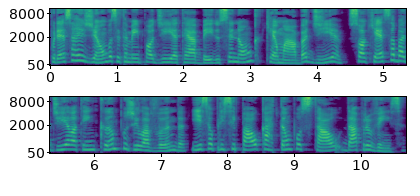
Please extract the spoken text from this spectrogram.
Por essa região, você também pode ir até a Abbey do Senonc, que é uma abadia, só que essa abadia ela tem campos de lavanda e esse é o principal cartão postal da Provença.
